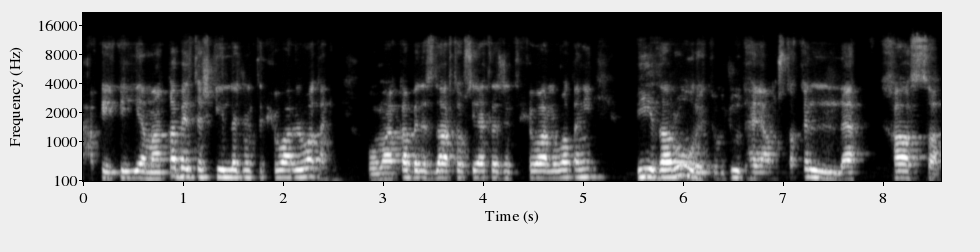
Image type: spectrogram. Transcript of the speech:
حقيقية ما قبل تشكيل لجنة الحوار الوطني وما قبل إصدار توصيات لجنة الحوار الوطني بضرورة وجود هيئة مستقلة خاصة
